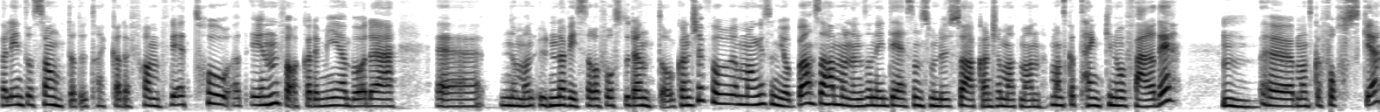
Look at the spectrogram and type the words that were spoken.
veldig interessant at du trekker det fram, fordi jeg tror at innenfor akademia, både eh, når man underviser og får studenter, og kanskje for mange som jobber, så har man en sånn idé, sånn som du sa, kanskje om at man, man skal tenke noe ferdig. Mm. Eh, man skal forske,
